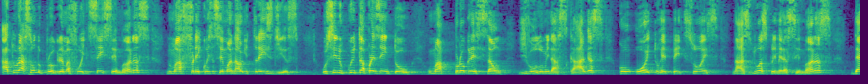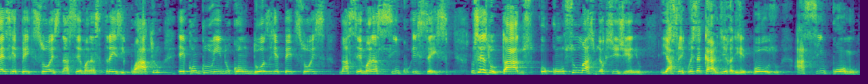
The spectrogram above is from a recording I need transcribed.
A duração do programa foi de seis semanas, numa frequência semanal de três dias. O circuito apresentou uma progressão de volume das cargas, com oito repetições nas duas primeiras semanas, 10 repetições nas semanas 3 e 4 e concluindo com 12 repetições nas semanas 5 e 6. Nos resultados, o consumo máximo de oxigênio e a frequência cardíaca de repouso, assim como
